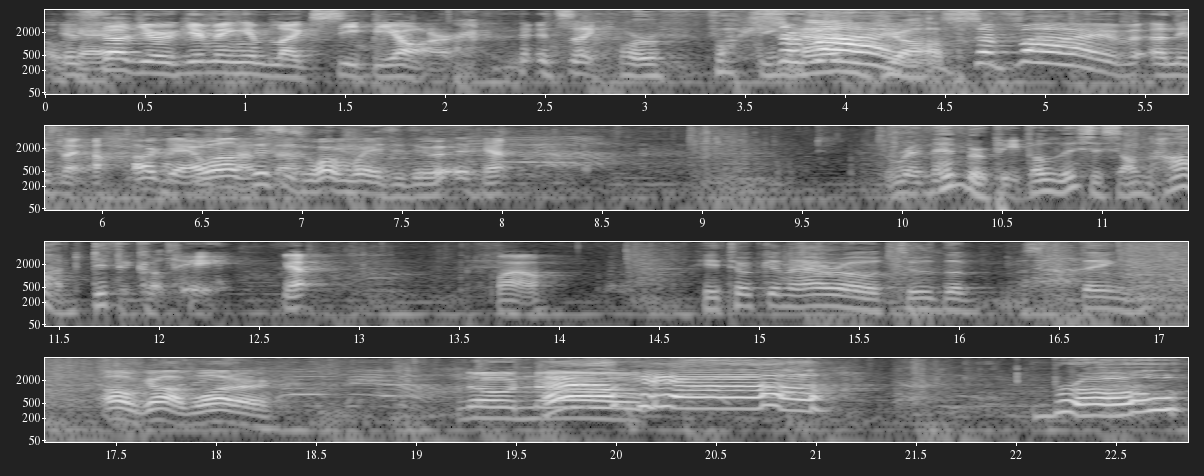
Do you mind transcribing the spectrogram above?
Okay. Instead, you're giving him like CPR. it's like Or a fucking hand survive, job. survive, and he's like, oh, Okay, well, this is one way to do it. Yeah. Remember, people, this is on hard difficulty. Yep. Wow. He took an arrow to the thing. Oh god, water. No, no. Help here! Bro!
